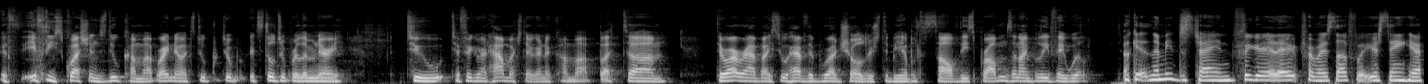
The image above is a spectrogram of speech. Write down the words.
if if these questions do come up. Right now, it's too, too it's still too preliminary to to figure out how much they're going to come up. But um, there are rabbis who have the broad shoulders to be able to solve these problems, and I believe they will. Okay, let me just try and figure it out for myself what you're saying here.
